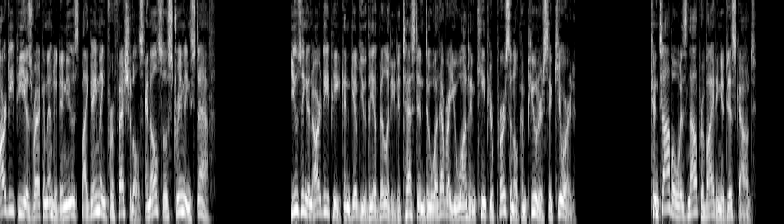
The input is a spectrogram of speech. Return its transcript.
RDP is recommended and used by gaming professionals and also streaming staff. Using an RDP can give you the ability to test do whatever you want and keep your personal computer secured. Contabo is now providing a discount.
